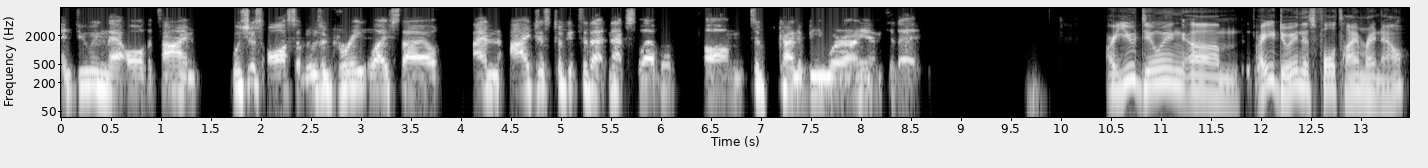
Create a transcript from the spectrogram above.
and doing that all the time was just awesome. It was a great lifestyle, and I just took it to that next level um, to kind of be where I am today. Are you doing um are you doing this full time right now?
